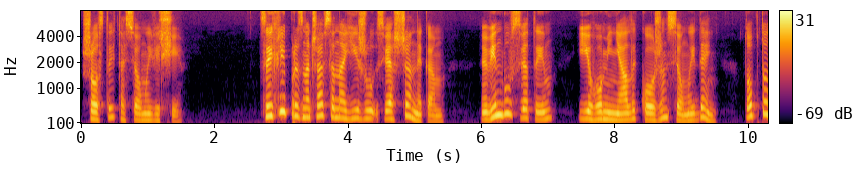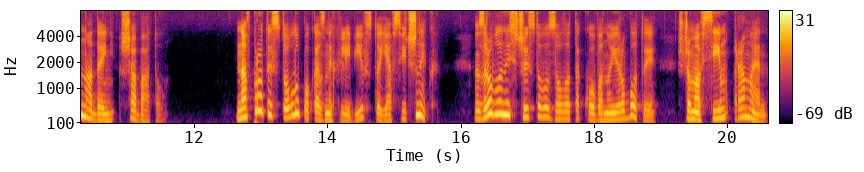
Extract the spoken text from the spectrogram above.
6 та 7 вірші. Цей хліб призначався на їжу священникам. Він був святим, його міняли кожен сьомий день, тобто на день шабату. Навпроти столу показних хлібів стояв свічник, зроблений з чистого золота кованої роботи, що мав сім рамен,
